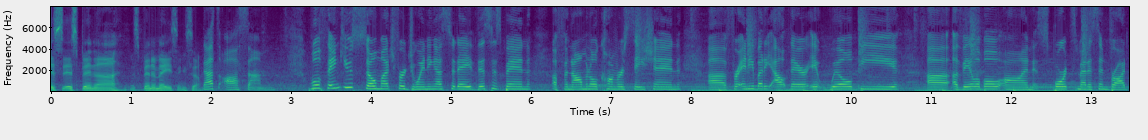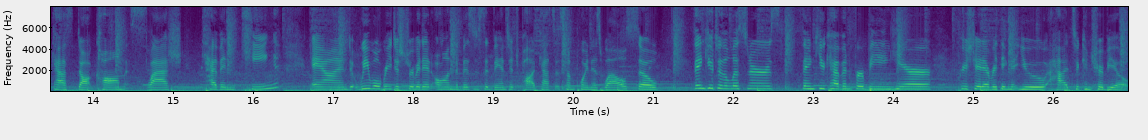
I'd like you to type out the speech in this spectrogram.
it's it's been uh, it's been amazing. So That's awesome. Well, thank you so much for joining us today. This has been a phenomenal conversation. Uh, for anybody out there, it will be uh, available on sportsmedicinebroadcast.com slash Kevin King. And we will redistribute it on the Business Advantage podcast at some point as well. So thank you to the listeners. Thank you, Kevin, for being here. Appreciate everything that you had to contribute.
